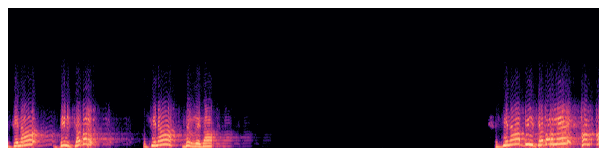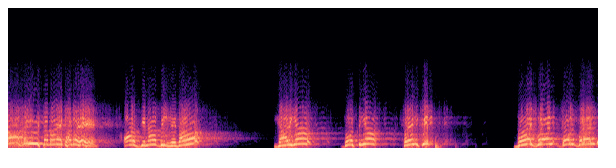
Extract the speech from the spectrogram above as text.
زنا دل جبر زنا دل رضا زنا بل جبر میں ہم آخری سزائیں گھڑ رہے ہیں، اور زنا بل رضا یاریاں، دوستیاں، فرینڈشپ، بوائے فرینڈ، گرل فرینڈ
